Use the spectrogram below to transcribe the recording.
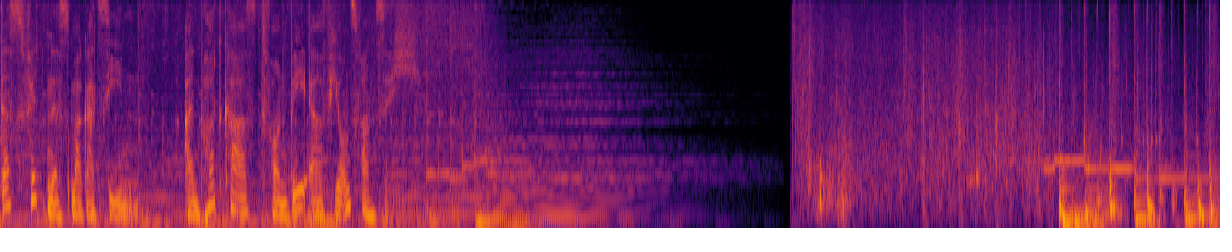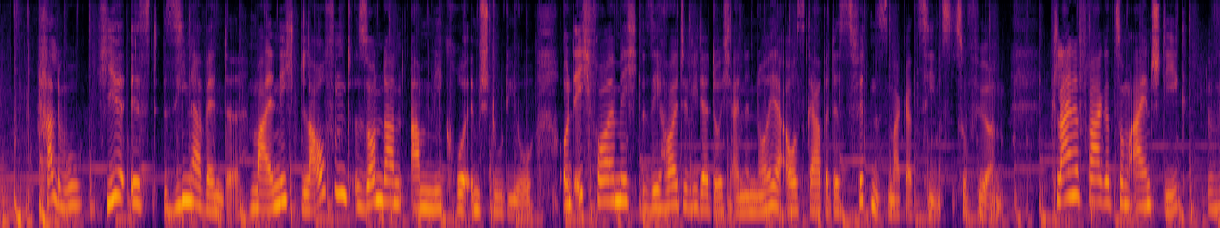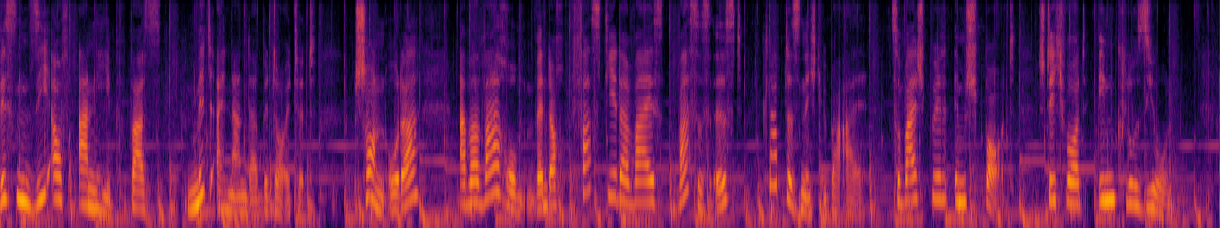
Das Fitnessmagazin, ein Podcast von BR24. Hallo, hier ist Sina Wende. Mal nicht laufend, sondern am Mikro im Studio. Und ich freue mich, Sie heute wieder durch eine neue Ausgabe des Fitnessmagazins zu führen. Kleine Frage zum Einstieg. Wissen Sie auf Anhieb, was Miteinander bedeutet? Schon, oder? Aber warum, wenn doch fast jeder weiß, was es ist, klappt es nicht überall? Zum Beispiel im Sport. Stichwort Inklusion.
